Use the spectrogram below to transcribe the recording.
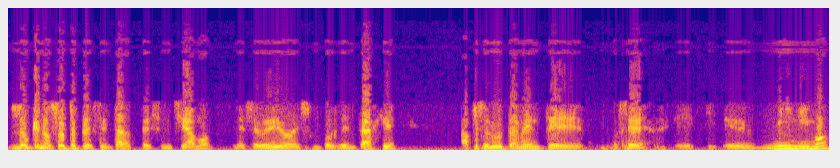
Lo que nosotros presenta, presenciamos en ese video es un porcentaje absolutamente, no sé, eh, eh, mínimo,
